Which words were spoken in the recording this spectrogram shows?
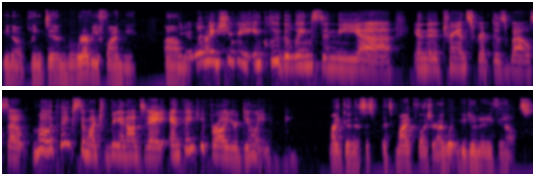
you know, LinkedIn, wherever you find me. Um, yeah, we'll make sure we include the links in the uh, in the transcript as well. So Mo, thanks so much for being on today, and thank you for all you're doing. My goodness, it's, it's my pleasure. I wouldn't be doing anything else.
